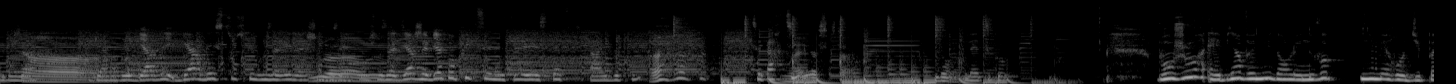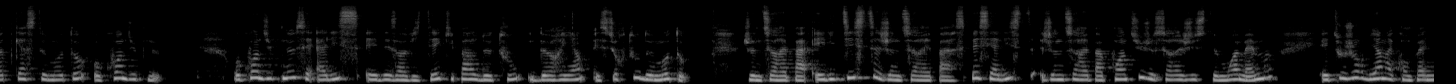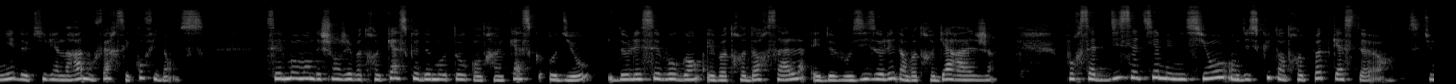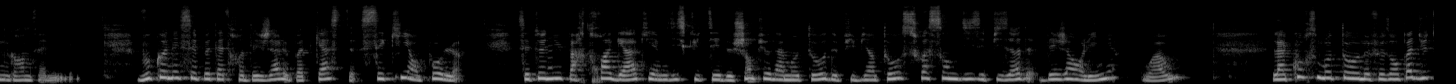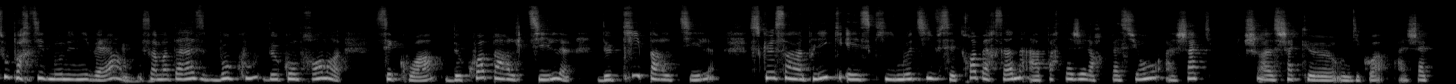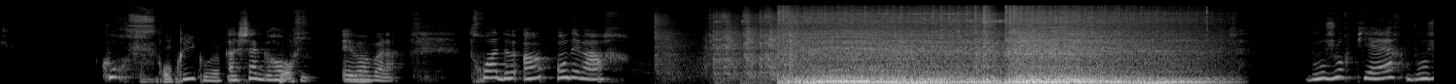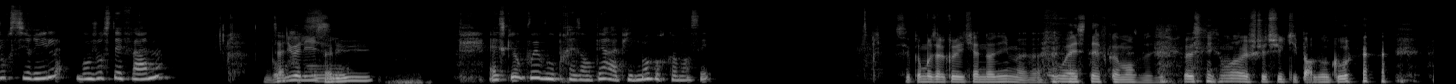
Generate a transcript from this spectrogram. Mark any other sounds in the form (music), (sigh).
Eh bien... Gardez, gardez, gardez tout ce que vous avez là. Je vous avez plein de choses à dire. J'ai bien compris que c'était Steph qui parlait beaucoup. c'est parti ouais, ça. Bon, let's go. Bonjour et bienvenue dans le nouveau numéro du podcast moto au coin du pneu. Au coin du pneu, c'est Alice et des invités qui parlent de tout, de rien et surtout de moto. Je ne serai pas élitiste, je ne serai pas spécialiste, je ne serai pas pointu, je serai juste moi-même et toujours bien accompagné de qui viendra nous faire ses confidences. C'est le moment d'échanger votre casque de moto contre un casque audio, de laisser vos gants et votre dorsale et de vous isoler dans votre garage. Pour cette 17e émission, on discute entre podcasteurs. C'est une grande famille. Vous connaissez peut-être déjà le podcast C'est qui en pôle? C'est tenu par trois gars qui aiment discuter de championnat moto depuis bientôt 70 épisodes déjà en ligne. Waouh la course moto ne faisant pas du tout partie de mon univers, mmh. ça m'intéresse beaucoup de comprendre c'est quoi, de quoi parle-t-il, de qui parle-t-il, ce que ça implique et ce qui motive ces trois personnes à partager leur passion à chaque, à chaque euh, on dit quoi, à chaque course? Grand Prix, quoi. À chaque Grand Prix. Et ben voilà. 3, 2, 1, on démarre. Bonjour Pierre, bonjour Cyril, bonjour Stéphane. Salut Alice. Salut. Est-ce que vous pouvez vous présenter rapidement pour commencer? C'est comme aux alcooliques anonymes. Euh. (laughs) Ouais, Steph commence, vas-y. Moi, je suis celui qui parle beaucoup.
